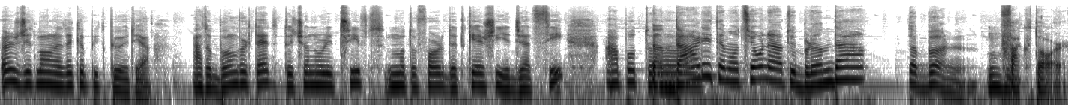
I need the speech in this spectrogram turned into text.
është gjithmonë edhe kjo pikëpyetja. A të bën vërtet të qënurit çift më të fortë dhe të kesh jetëgjatësi apo të Të ndarit emocione aty brenda të bën mm -hmm. faktor.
